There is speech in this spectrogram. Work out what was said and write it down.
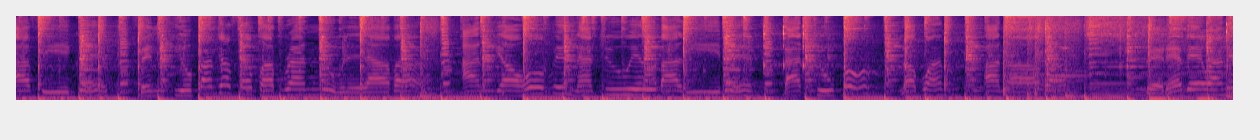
A secret since you found yourself a brand new lover. And you're hoping that you will believe it, that you both love one another. Said everyone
